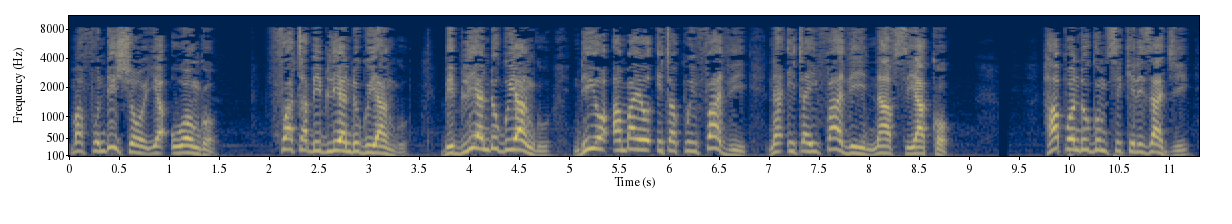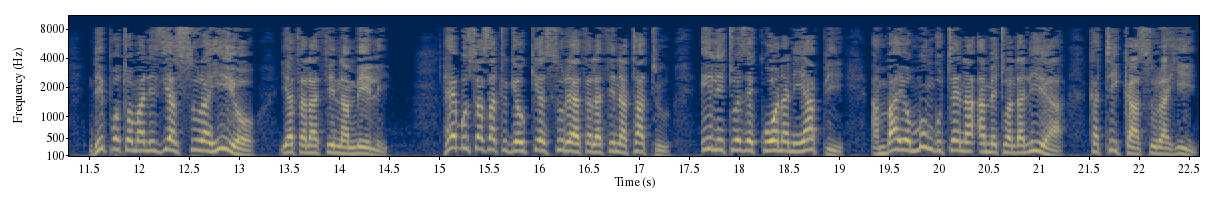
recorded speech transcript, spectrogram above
mafundisho ya uongo. Fuata biblia ndugu yangu. Biblia ndugu yangu ndiyo ambayo itakuhifadhi na itahifadhi nafsi yako. Hapo ndugu msikilizaji ndipo twamalizia sura hiyo ya 32 hebu sasa tugeukie sura ya 33 ili tuweze kuona ni yapi ambayo mungu tena ametuandalia katika sura hii.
